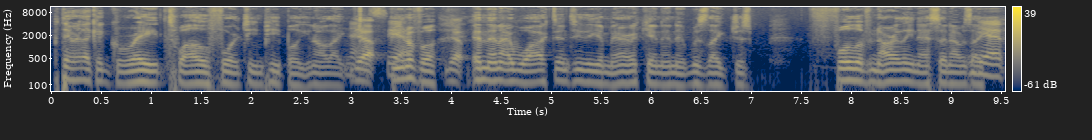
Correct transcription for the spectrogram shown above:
But they were like a great 12, 14 people. You know like Nice, Yeah. beautiful. Yep. And then I walked into the American and it was like just full of gnarliness and I was like yep.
